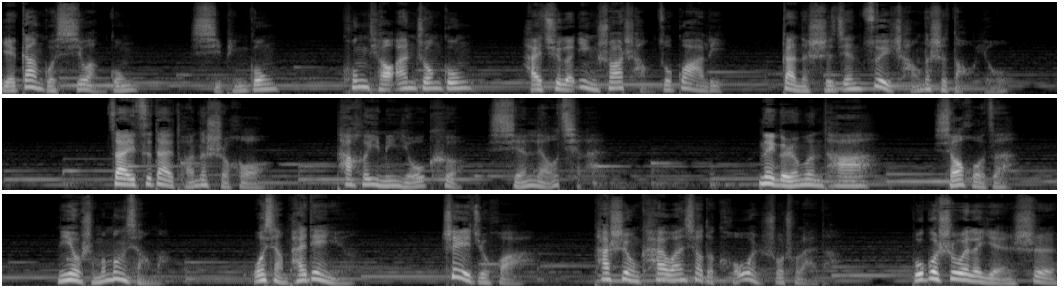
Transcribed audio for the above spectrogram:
也干过洗碗工、洗瓶工、空调安装工，还去了印刷厂做挂历。干的时间最长的是导游。在一次带团的时候，他和一名游客闲聊起来。那个人问他：“小伙子，你有什么梦想吗？”“我想拍电影。”这句话他是用开玩笑的口吻说出来的，不过是为了掩饰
